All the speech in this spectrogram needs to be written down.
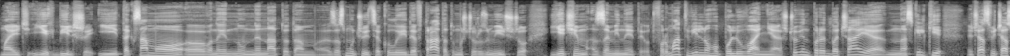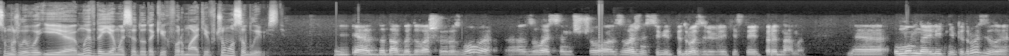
мають їх більше. І так само е, вони ну не надто там засмучуються, коли йде втрата, тому що розуміють, що є чим замінити. От формат вільного полювання, що він передбачає, наскільки час від часу, можливо, і ми вдаємося до таких форматів. В чому особливість? Я додав би до вашої розмови е, з Олесем, що в залежності від підрозділів, які стоять перед нами, е, умовно елітні підрозділи е,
